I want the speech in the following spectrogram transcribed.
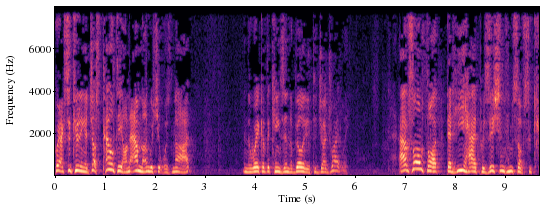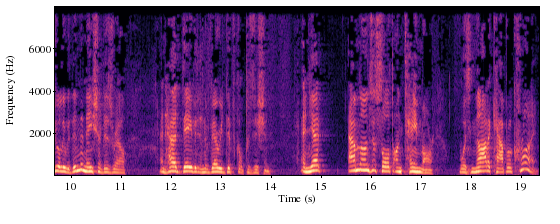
for executing a just penalty on Amnon, which it was not, in the wake of the king's inability to judge rightly. Absalom thought that he had positioned himself securely within the nation of Israel and had David in a very difficult position. And yet, Amnon's assault on Tamar was not a capital crime.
